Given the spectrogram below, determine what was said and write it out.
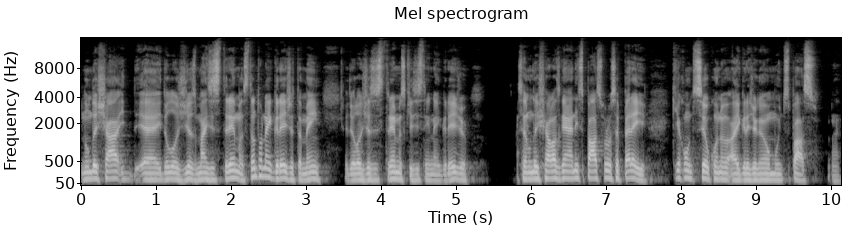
não deixar é, ideologias mais extremas, tanto na igreja também, ideologias extremas que existem na igreja, você não deixar elas ganharem espaço para você. Peraí, o que aconteceu quando a igreja ganhou muito espaço? Né?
